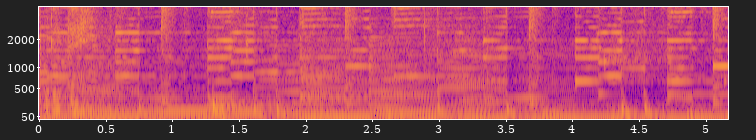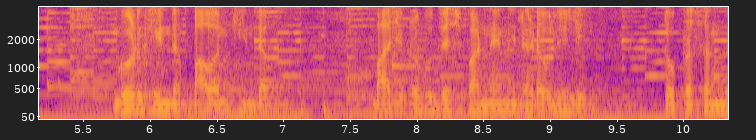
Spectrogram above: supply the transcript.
पुढे काय? गोडखिंड पावनखिंड बाजीप्रभू देशपांडेंनी लढवलेली तो प्रसंग.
